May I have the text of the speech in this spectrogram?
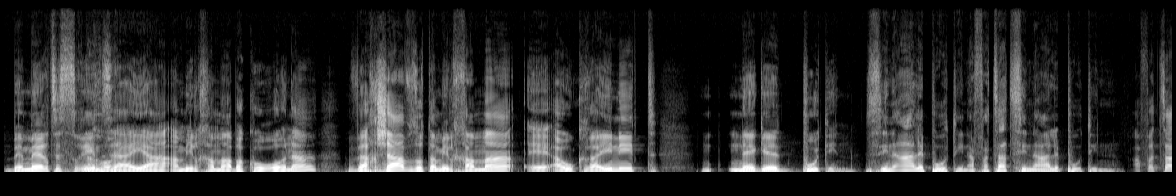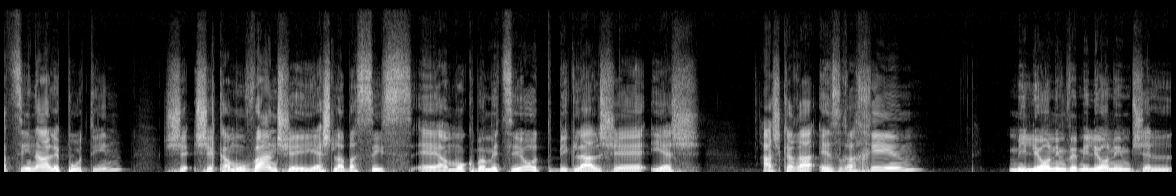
במרץ 20 נכון. זה היה המלחמה בקורונה, ועכשיו זאת המלחמה אה, האוקראינית נ- נגד פוטין. שנאה לפוטין, הפצת שנאה לפוטין. הפצת שנאה לפוטין, ש, שכמובן שיש לה בסיס אה, עמוק במציאות, בגלל שיש אשכרה אזרחים, מיליונים ומיליונים של,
